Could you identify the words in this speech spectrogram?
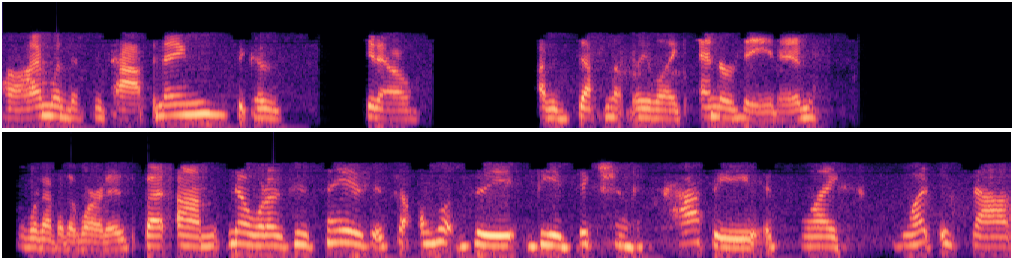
time when this is happening because, you know, I was definitely like enervated whatever the word is. But um no, what I was going to say is it's almost the the addiction to crappy. It's like what is that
